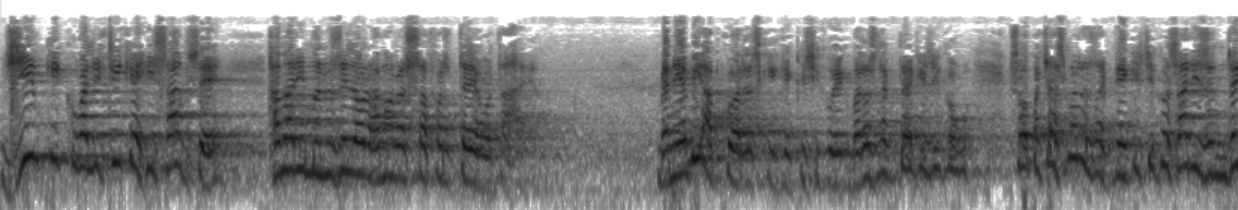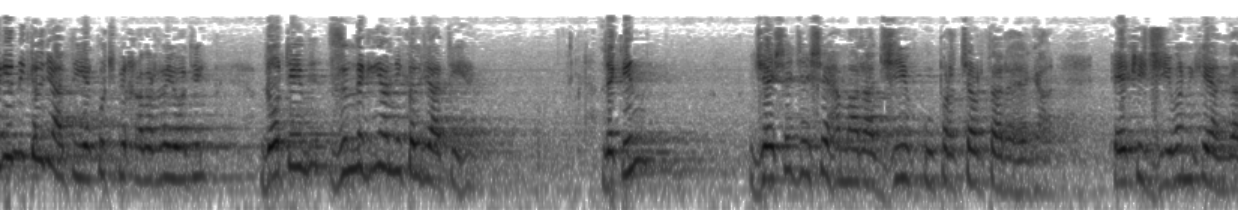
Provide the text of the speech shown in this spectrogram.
جیو کی کوالٹی کے حساب سے ہماری منزل اور ہمارا سفر طے ہوتا ہے۔ میں نے ابھی آپ کو عرض کی کہ کسی کو ایک برس لگتا ہے، کسی کو سو پچاس برس لگتے ہیں، کسی کو ساری زندگی نکل جاتی ہے، کچھ بھی خبر نہیں ہوتی۔ دو تین زندگیاں نکل جاتی ہیں۔ لیکن جیسے جیسے ہمارا جیو اوپر چڑھتا رہے گا، ایک ہی جیون کے اندر،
